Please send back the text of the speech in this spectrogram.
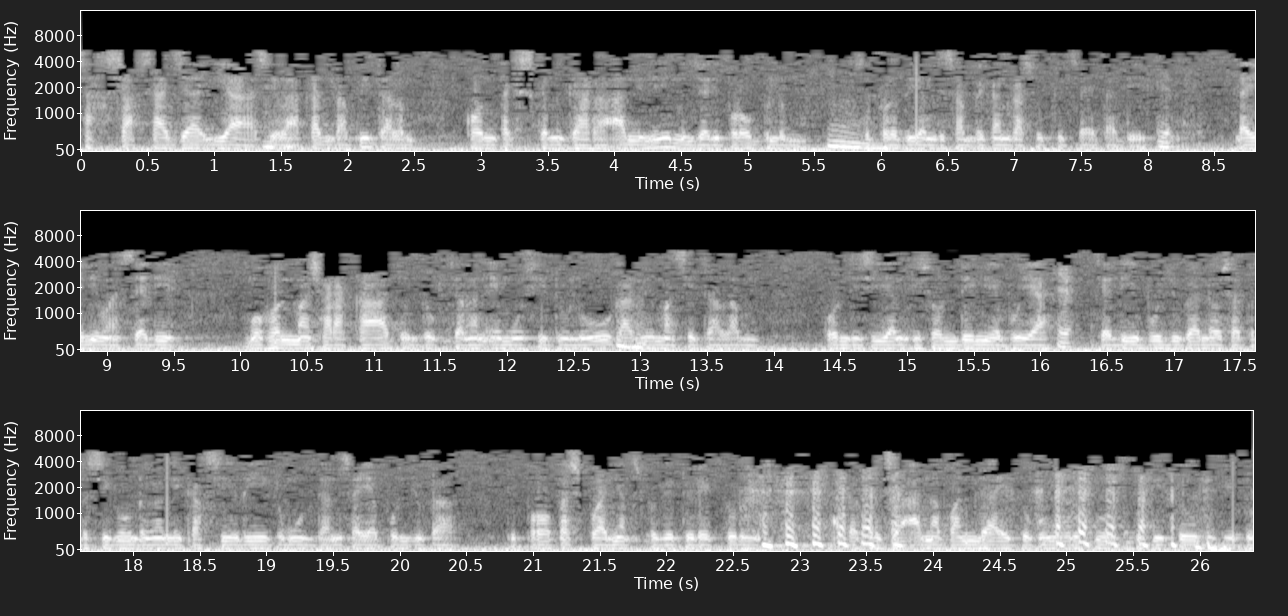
sah-sah saja, ya silakan. -hmm. Tapi dalam konteks kenegaraan ini menjadi problem hmm. seperti yang disampaikan Kasubit saya tadi. Yeah. Nah ini mas, jadi mohon masyarakat untuk jangan emosi dulu, hmm. kami masih dalam kondisi yang disonding ya bu ya. Yeah. Jadi ibu juga tidak usah tersinggung dengan nikah siri, kemudian saya pun juga diprotes banyak sebagai direktur ada kerjaan apa enggak itu pengurus begitu begitu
